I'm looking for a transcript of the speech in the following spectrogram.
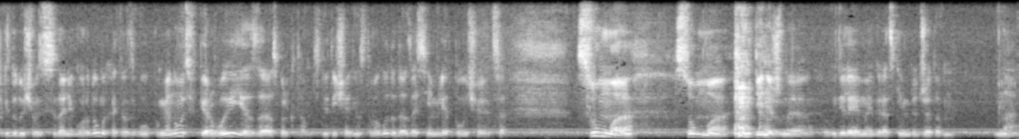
предыдущего заседания Гордумы хотелось бы упомянуть. Впервые за сколько там, с 2011 года, да, за 7 лет получается, сумма, сумма денежная, выделяемая городским бюджетом на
